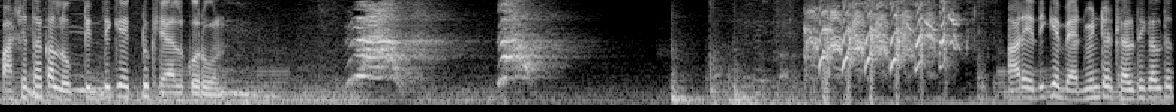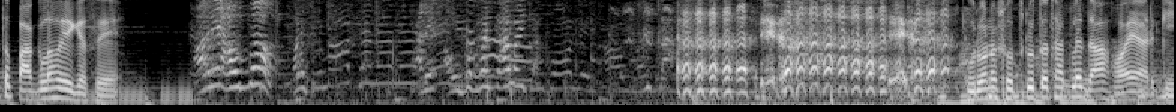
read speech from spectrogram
পাশে থাকা লোকটির দিকে একটু খেয়াল করুন। আর এদিকে ব্যাডমিন্টন খেলতে খেলতে তো পাগলা হয়ে গেছে। পুরনো শত্রুতা থাকলে যা হয় আর কি।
